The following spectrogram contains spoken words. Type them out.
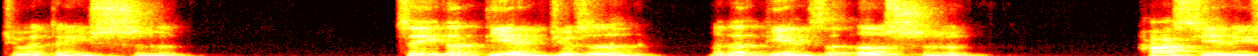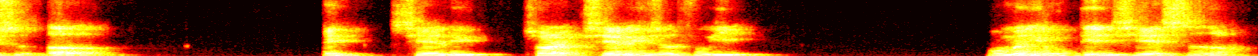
就会等于十，这一个点就是那个点是二十，它斜率是二，哎，斜率，sorry，斜率是负一，我们用点斜式咯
